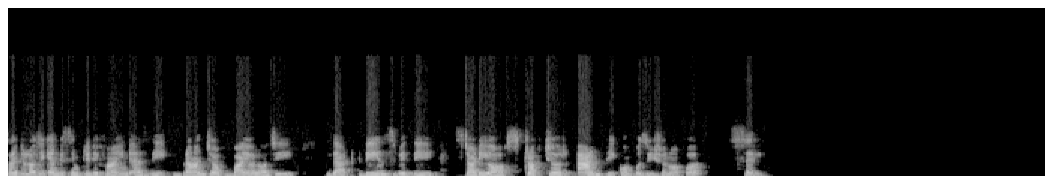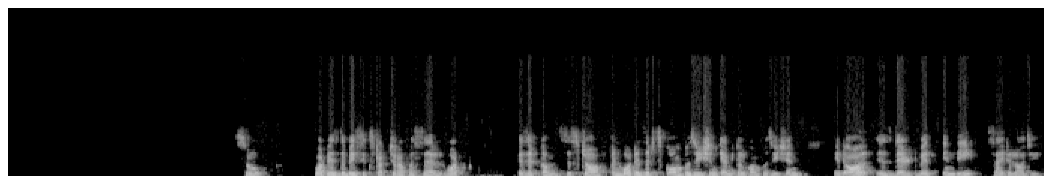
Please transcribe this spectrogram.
Cytology can be simply defined as the branch of biology that deals with the study of structure and the composition of a cell. So, what is the basic structure of a cell? What is it consist of? And what is its composition, chemical composition? It all is dealt with in the cytology.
